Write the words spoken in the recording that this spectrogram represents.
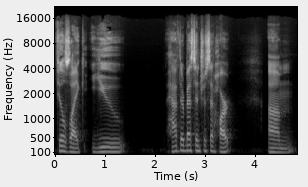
feels like you have their best interests at heart um,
